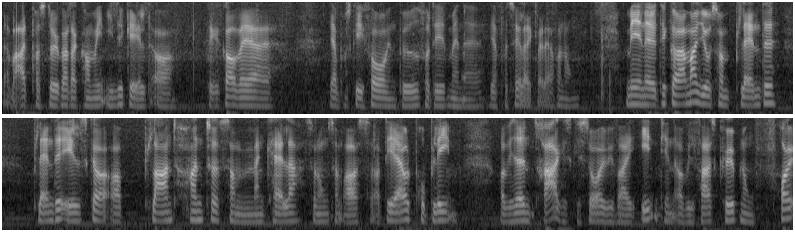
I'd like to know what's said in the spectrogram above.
Der var et par stykker, der kom ind illegalt, og det kan godt være, at jeg måske får en bøde for det, men øh, jeg fortæller ikke, hvad det er for nogen. Men øh, det gør man jo som plante, planteelsker og plant hunter, som man kalder sådan nogen som os. Og det er jo et problem. Og vi havde en tragisk historie. Vi var i Indien og ville faktisk købe nogle frø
